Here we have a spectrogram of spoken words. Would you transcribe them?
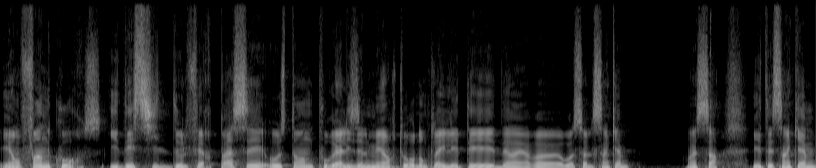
Et en fin de course, il décide de le faire passer au stand pour réaliser le meilleur tour. Donc là, il était derrière euh, Russell 5e. Ouais, c'est ça. Il était cinquième.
